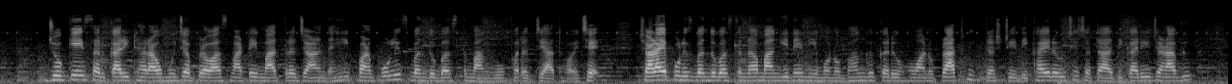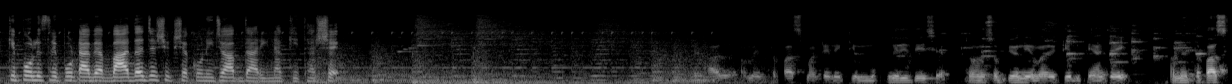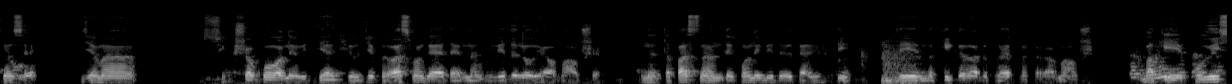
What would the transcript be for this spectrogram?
જો કે સરકારી ઠરાવ મુજબ પ્રવાસ માટે માત્ર જાણ નહીં, પણ પોલીસ બંદોબસ્ત માંગવો ફરજિયાત હોય છે. શાળાએ પોલીસ બંદોબસ્ત ન માંગીને નિયમોનો ભંગ કર્યો હોવાનું પ્રાથમિક દ્રષ્ટિએ દેખાઈ રહ્યું છે. છતાં અધિકારીએ જણાવ્યું કે પોલીસ રિપોર્ટ આવ્યા બાદ જ શિક્ષકોની જવાબદારી નક્કી થશે. અમે તપાસ માટેની ટીમ મોકલી દીધી છે. ત્રણ સભ્યોની અમારી ટીમ ત્યાં જઈ અને તપાસ કરશે. જેમાં શિક્ષકો અને વિદ્યાર્થીઓ જે પ્રવાસમાં ગયા હતા, એમના નિવેદનો લેવામાં આવશે અને તપાસના અંતે કોની બેદરકારી હતી તે નક્કી કરવાનો પ્રયત્ન કરવામાં આવશે. બાકી પોલીસ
